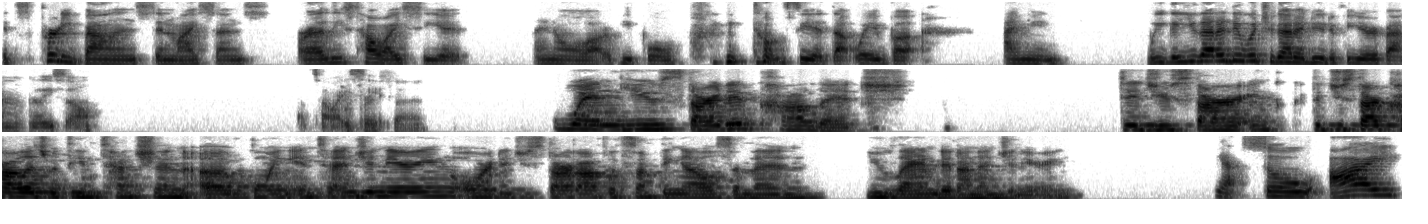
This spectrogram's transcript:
it's pretty balanced in my sense, or at least how I see it. I know a lot of people don't see it that way, but I mean, we you got to do what you got to do to feed your family. So that's how I 100%. see it. When you started college, did you start in, did you start college with the intention of going into engineering or did you start off with something else and then you landed on engineering? Yeah, so I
